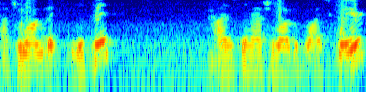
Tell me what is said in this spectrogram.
Natural log of x to the fifth minus the natural log of y squared.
